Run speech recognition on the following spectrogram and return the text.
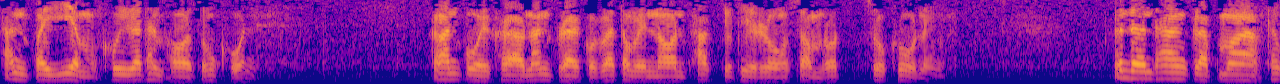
ท่านไปเยี่ยมคุยกับท่านพอสมควร การป่วยคราวนั้นปรากฏว่าต้องไปนอนพักอยู่ที่โรงซ่อมรถชั่วครู่หนึ่ง ท่านเดินทางกลับมาท่าน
